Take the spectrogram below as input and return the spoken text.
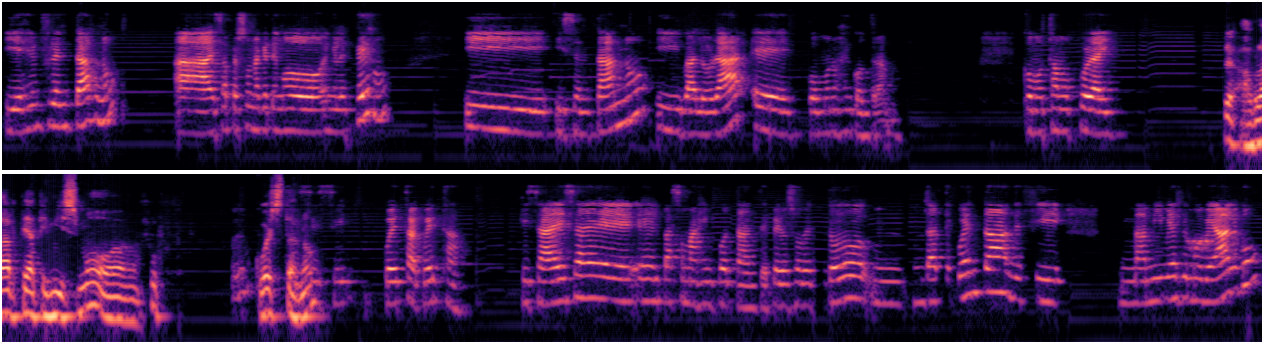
Y es enfrentarnos a esa persona que tengo en el espejo y, sentarnos y valorar eh, cómo nos encontramos, cómo estamos por ahí. Hablarte a ti mismo cuesta, ¿no? Sí, sí, cuesta, cuesta. Quizás ese es, el paso más importante, pero sobre todo mm, darte cuenta, decir, a mí me remueve algo,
